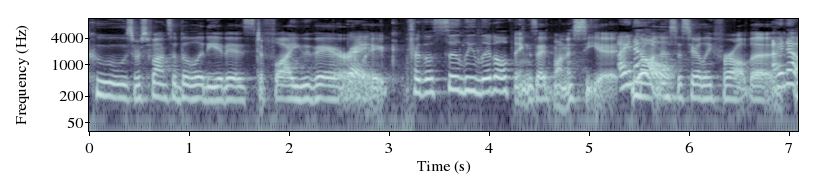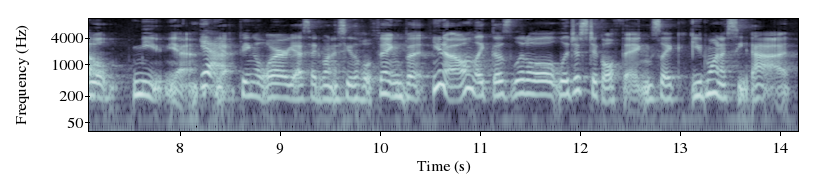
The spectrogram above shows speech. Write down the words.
whose responsibility it is to fly you there. Right. Like for those silly little things, I'd want to see it. I know. Not necessarily for all the. I know. Well, me, yeah. Yeah. Being a lawyer, yes, I'd want to see the whole thing. But, you know, like those little logistical things, like you'd want to see that.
